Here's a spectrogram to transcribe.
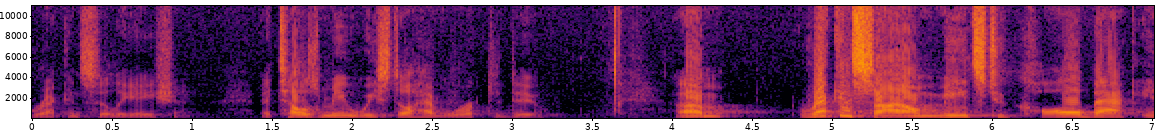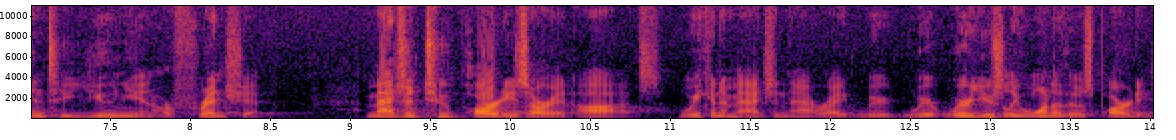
reconciliation. It tells me we still have work to do. Um, reconcile means to call back into union or friendship. Imagine two parties are at odds. We can imagine that, right? We're, we're, we're usually one of those parties.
